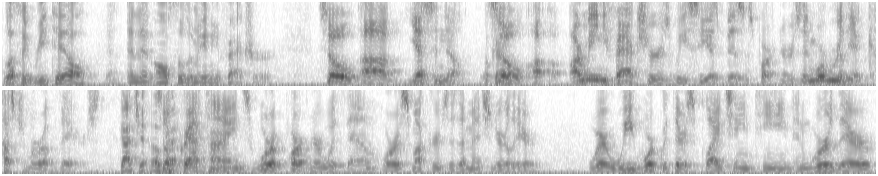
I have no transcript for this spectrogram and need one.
let's say retail, Yeah. and then also the manufacturer? So um, yes and no. Okay. So uh, our manufacturers we see as business partners, and we're really a customer of theirs. Gotcha. So Kraft Heinz, we're a partner with them or a Smuckers, as I mentioned earlier, where we work with their supply chain team, and we're their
